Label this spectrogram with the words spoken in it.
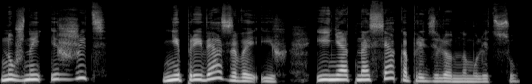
нужно изжить, не привязывая их и не относя к определенному лицу.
